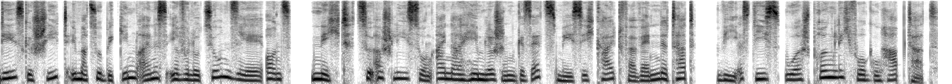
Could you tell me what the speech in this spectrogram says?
dies geschieht immer zu Beginn eines Evolutionsäons, nicht zur Erschließung einer himmlischen Gesetzmäßigkeit verwendet hat, wie es dies ursprünglich vorgehabt hat.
